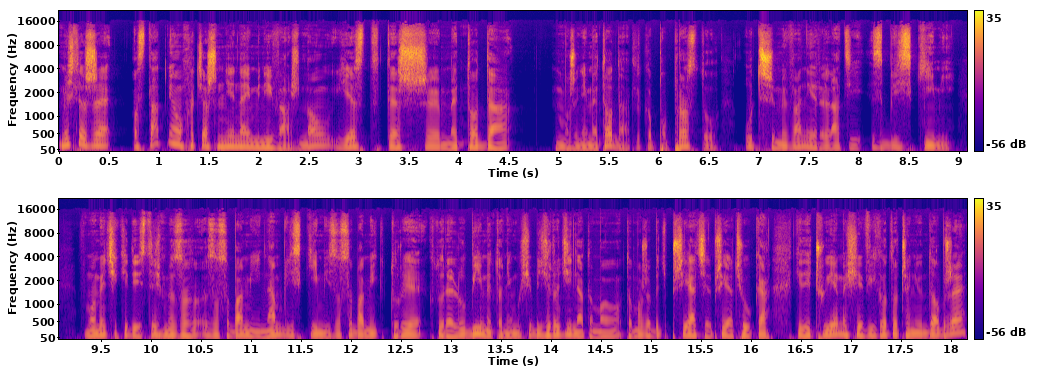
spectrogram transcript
Myślę, że ostatnią, chociaż nie najmniej ważną, jest też metoda, może nie metoda, tylko po prostu utrzymywanie relacji z bliskimi. W momencie, kiedy jesteśmy z, osobami nam bliskimi, z osobami, które, które lubimy, to nie musi być rodzina, to, mo, to może być przyjaciel, przyjaciółka, kiedy czujemy się w ich otoczeniu dobrze,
